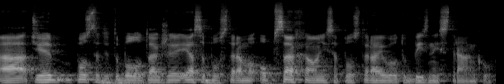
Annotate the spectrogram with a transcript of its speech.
a čiže v podstate to bolo tak, že ja sa postaram o obsah a oni sa postarajú o tú biznis stránku.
